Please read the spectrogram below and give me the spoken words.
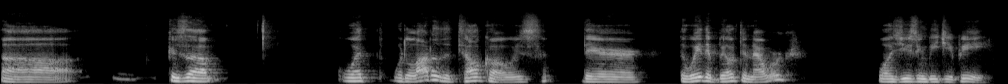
because uh, what what a lot of the telcos, they're the way they built the network was using BGP,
